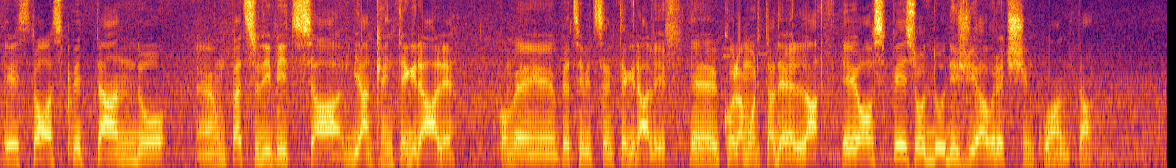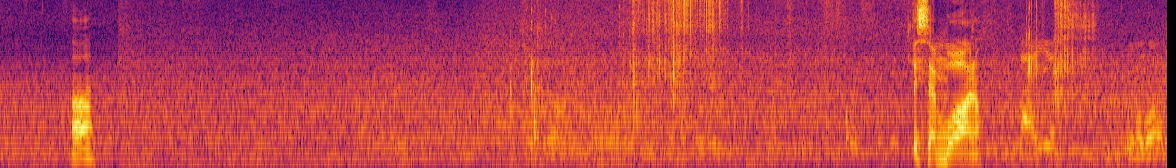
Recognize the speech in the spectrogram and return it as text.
e sto aspettando eh, un pezzo di pizza bianca integrale come pezzo di pizza integrale eh, con la mortadella e ho speso 12,50 euro. Ah? Questo è buono. Meno male.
